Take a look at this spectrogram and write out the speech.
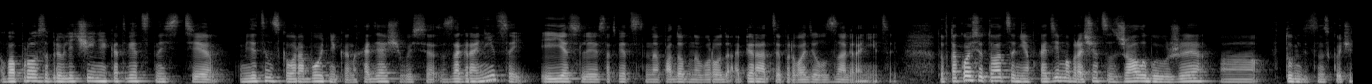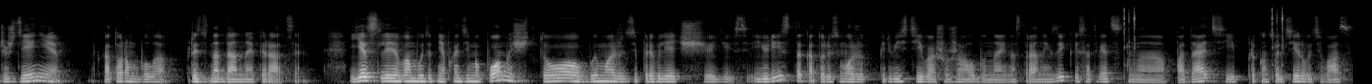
вопроса привлечения к ответственности медицинского работника, находящегося за границей, и если, соответственно, подобного рода операция проводилась за границей, то в такой ситуации необходимо обращаться с жалобой уже э, в то медицинское учреждение, в котором была произведена данная операция. Если вам будет необходима помощь, то вы можете привлечь юриста, который сможет перевести вашу жалобу на иностранный язык и, соответственно, подать и проконсультировать вас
